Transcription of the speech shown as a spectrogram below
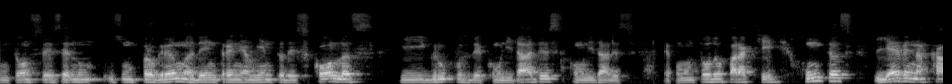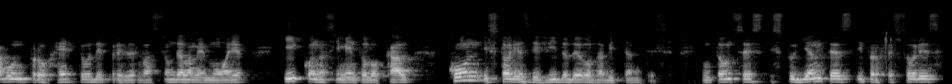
Entonces, es un, programa de entrenamiento de escuelas y grupos de comunidades, comunidades eh, como un todo, para que juntas lleven a cabo un proyecto de preservación de la memoria y conocimiento local con historias de vida de los habitantes. Entonces, estudiantes y profesores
